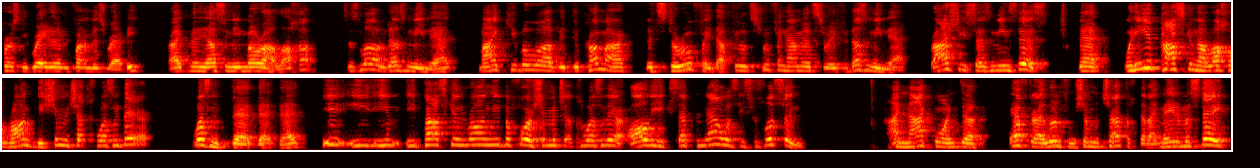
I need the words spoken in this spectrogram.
person greater than in front of his rebbe? Right? Then he also mean mora halacha. Says lo, it doesn't mean that. My kibbul kamar it's terufe. That feels terufe nam it's It doesn't mean that. Rashi says means this that when he had paskin halacha wrongly, Shimon Shatach wasn't there wasn't that that that he he he, he wrongly before Shimon wasn't there. All he accepted now was he says, listen, I'm not going to. After I learned from Shimon Shatach that I made a mistake,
